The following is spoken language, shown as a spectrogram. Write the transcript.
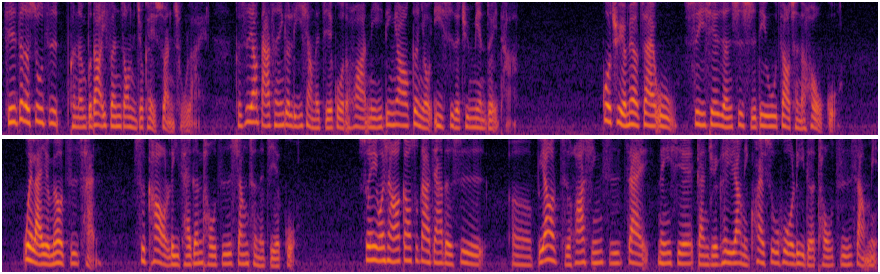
其实这个数字可能不到一分钟你就可以算出来，可是要达成一个理想的结果的话，你一定要更有意识的去面对它。过去有没有债务，是一些人事时地物造成的后果；未来有没有资产，是靠理财跟投资相乘的结果。所以我想要告诉大家的是，呃，不要只花心思在那一些感觉可以让你快速获利的投资上面。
